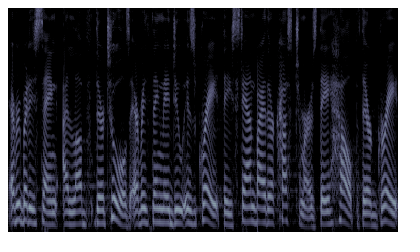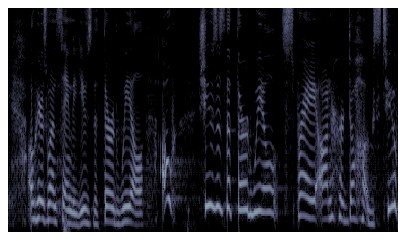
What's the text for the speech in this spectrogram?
Everybody's saying, I love their tools. Everything they do is great. They stand by their customers. They help. They're great. Oh, here's one saying they use the third wheel. Oh, she uses the third wheel spray on her dogs too.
